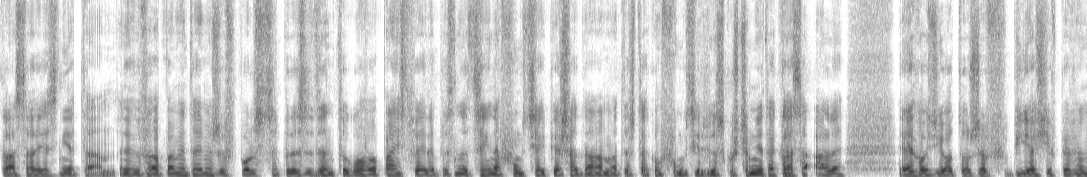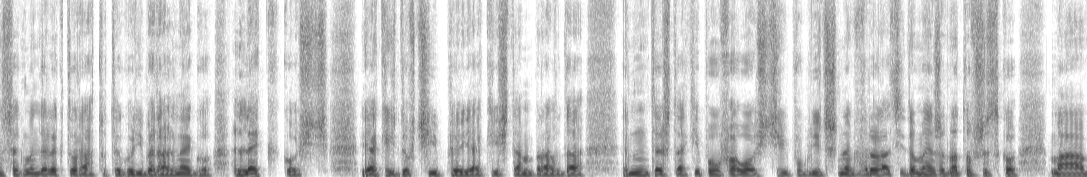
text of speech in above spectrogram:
klasa jest nie ta. A pamiętajmy, że w Polsce prezydent to głowa państwa i reprezentacyjna funkcja i pierwsza dama ma też taką funkcję, w związku z czym nie ta klasa, ale e, chodzi o to, że wbija się w pewien segment elektoratu, tego liberalnego, lekkość, jakieś dowcipy, jakieś tam, prawda, też takie poufałości publiczne w relacji do męża. No to wszystko ma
